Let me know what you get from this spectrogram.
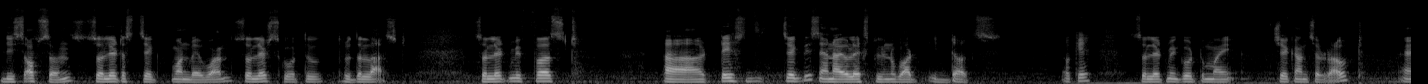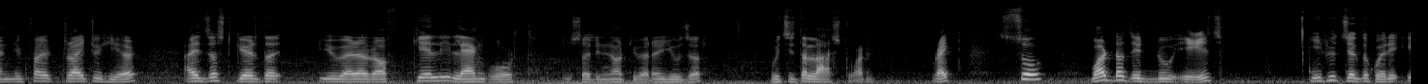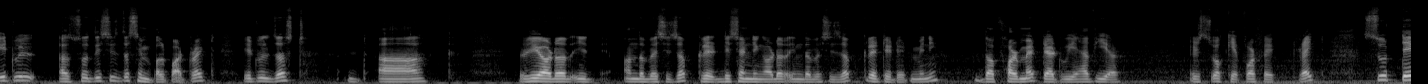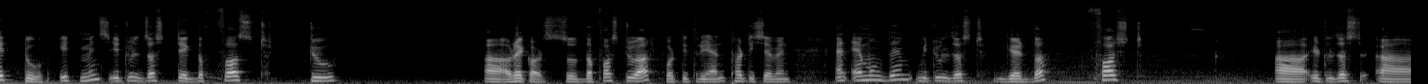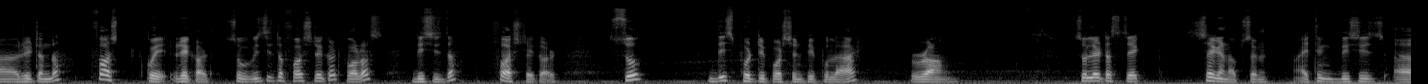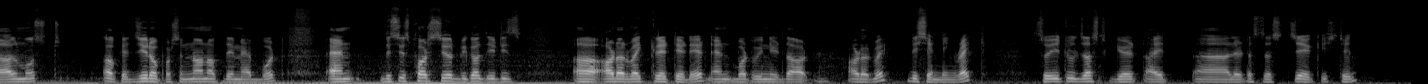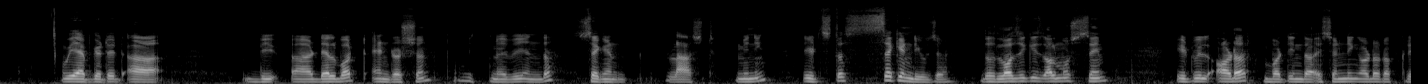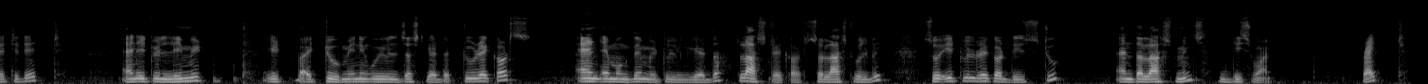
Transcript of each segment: these options. So let us check one by one. So let's go to through the last. So let me first uh, test check this and I will explain what it does. Okay? So let me go to my check answer route. And if I try to here I just get the URL of Kelly Langworth. Sorry not URL user which is the last one. Right? So what does it do is if you check the query it will uh, so this is the simple part right? It will just uh, reorder it on the basis of descending order in the basis of created date meaning the format that we have here. It's okay perfect right? So take two. It means it will just take the first two uh, records. So the first two are 43 and 37 and among them it will just get the first uh, it will just uh, return the first record. So which is the first record for us. This is the first record. So this 40% people are wrong. So let us check second option. I think this is uh, almost okay 0% none of them have bought. And this is for sure because it is uh, order by created date and but we need the order by descending right? So it will just get i uh, let us just check still. We have it uh, B, uh, Anderson which may be in the second last meaning it's the second user. The logic is almost same. It will order but in the ascending order of created date and it will limit it by 2 meaning we will just get the two records and among them it will get the last record. So last will be so it will record these two and the last means this one right?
